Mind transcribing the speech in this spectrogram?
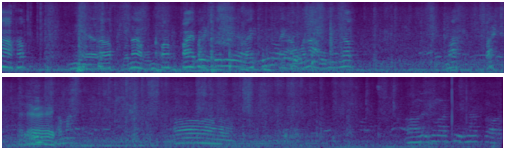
มากครับนี่แหละครับหัวหน้าผมไปไปไปไปไปเอาหัวหน้าผมกันครับมาไปเลยเอามาเออเออเรียกสมาธินะก่อน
